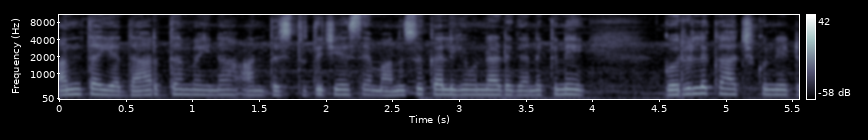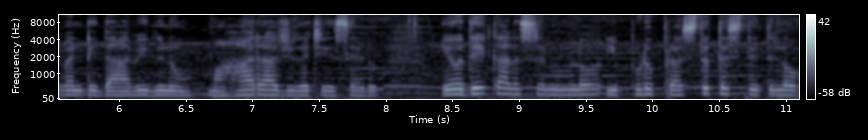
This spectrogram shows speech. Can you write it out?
అంత యథార్థమైన అంత స్థుతి చేసే మనసు కలిగి ఉన్నాడు గనుకనే గొర్రెలు కాచుకునేటువంటి దావీదును మహారాజుగా చేశాడు. ఈ ఉదయకాల సమయంలో ఇప్పుడు ప్రస్తుత స్థితిలో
